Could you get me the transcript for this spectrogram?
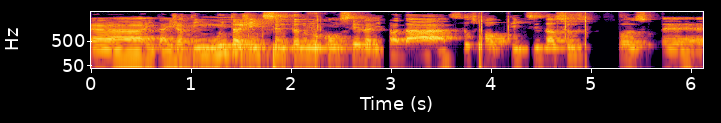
uh, e daí já tem muita gente sentando no conselho ali para dar seus palpites e dar seus, seus, é,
